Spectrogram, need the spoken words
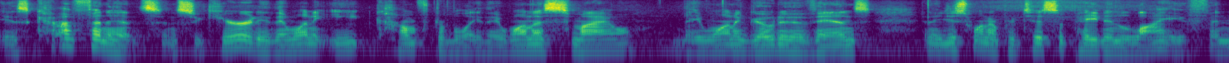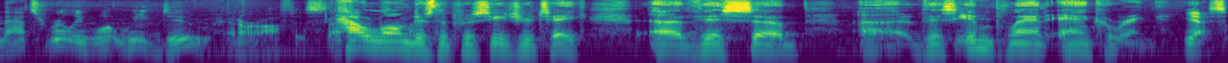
is confidence and security. They want to eat comfortably. They want to smile. They want to go to events and they just want to participate in life. And that's really what we do at our office. That's How long does the procedure take? Uh, this uh, uh, this implant anchoring. Yes,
